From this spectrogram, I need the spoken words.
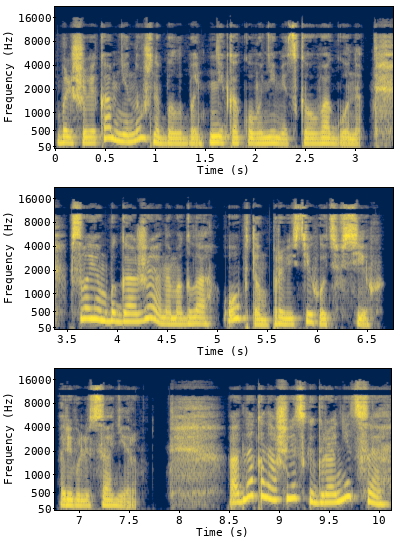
большевикам не нужно было бы никакого немецкого вагона. В своем багаже она могла оптом провести хоть всех революционеров. Однако на шведской границе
